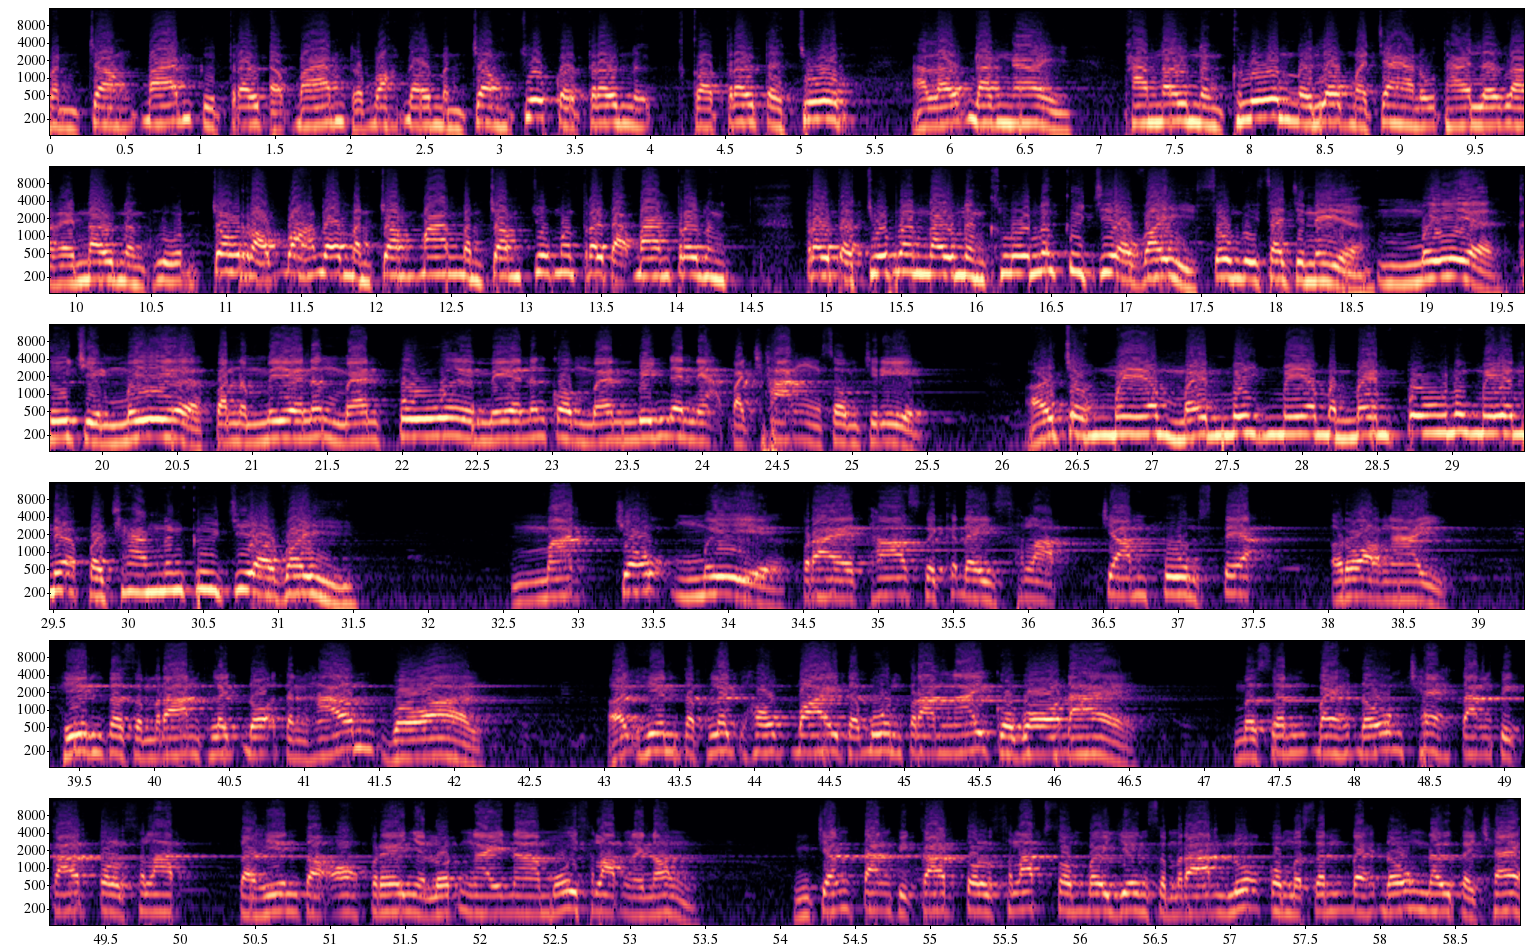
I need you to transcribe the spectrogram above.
មិនចង់បាន គឺត្រូវតែបាន របស់ដែលមិនចង់ជួបក៏ត្រូវក៏ត្រូវតែជួប ឥឡូវដឹងហើយថានៅនឹងខ្លួននៅលោកម្ចាស់អនុថែលើកឡើងឯនៅនឹងខ្លួនចូលរបស់ដែលមិនចង់បានមិនចង់ជួបនឹងត្រូវតែបានត្រូវនឹងត្រូវតែជួបនៅនឹងខ្លួននឹងគឺជាអវ័យសូមវិសាចនីមាគឺជាមាប៉ុន្តែមានឹងមិនមែនពូទេមានឹងក៏មិនមែនមីងដែរអ្នកប្រឆាំងសូមជ្រាបហើយចុះមាមិនមែនមីងមាមិនមែនពូនឹងមាអ្នកប្រឆាំងនឹងគឺជាអវ័យម៉ាច់ ចុមាប្រែថាសេចក្តីស្លាប់ចាំពួនស្ទាក់រាល់ថ្ងៃហ៊ានតែសម្រានផ្លេចដកដង្ហើមវហើយហើយហ៊ានតែផ្លេចហូបបាយតែ4 5ថ្ងៃក៏វដែរម៉ាស៊ីនបេះដូងឆេះតាំងពីកើតទល់ស្លាប់តែហ៊ានតែអស់ប្រេងលុតថ្ងៃណាមួយស្លាប់ថ្ងៃនោះអញ្ចឹងតាំងពីកើតទល់ស្លាប់សំបីយើងសម្រានលក់ក៏ម៉ាស៊ីនបេះដូងនៅតែឆេះ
